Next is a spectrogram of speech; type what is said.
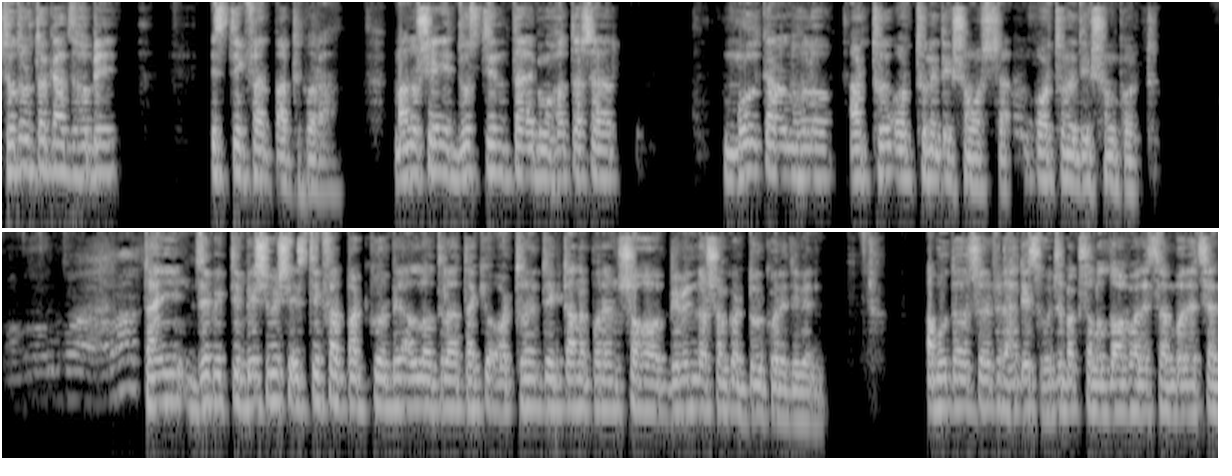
চতুর্থ কাজ হবে ইস্তিগফার পাঠ করা। মানুষের এই দুশ্চিন্তা এবং হতাশার মূল কারণ হলো অর্থ, অর্থনৈতিক সমস্যা, অর্থনৈতিক সংকট। তাই যে ব্যক্তি বেশি বেশি ইস্তিগফার পাঠ করবে, আল্লাহ তাআলা তাকে অর্থনৈতিক টানাপোড়েন সহ বিভিন্ন সংকট দূর করে দিবেন। আবু দাউদ শরীফের হাদিস হুজুবাক সাল্লাম বলেছেন,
